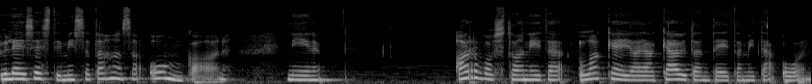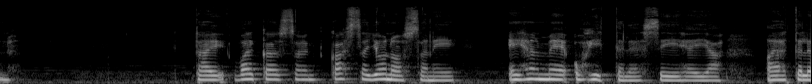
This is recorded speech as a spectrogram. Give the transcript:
yleisesti missä tahansa onkaan, niin arvostaa niitä lakeja ja käytänteitä, mitä on. Tai vaikka jossain kassajonossa, niin ei hän mene ohittele siihen ja ajattele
